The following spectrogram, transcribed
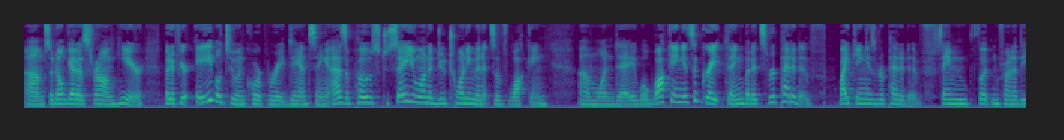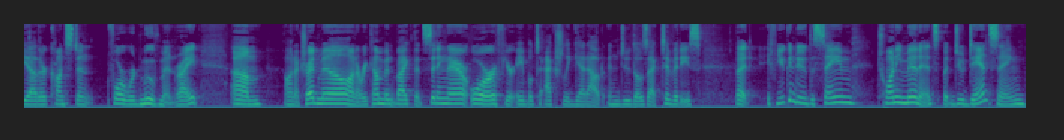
Um, so don't get us wrong here. But if you're able to incorporate dancing, as opposed to say you want to do 20 minutes of walking um, one day, well, walking is a great thing, but it's repetitive. Biking is repetitive. Same foot in front of the other, constant forward movement, right? Um, on a treadmill, on a recumbent bike that's sitting there, or if you're able to actually get out and do those activities. But if you can do the same 20 minutes but do dancing,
